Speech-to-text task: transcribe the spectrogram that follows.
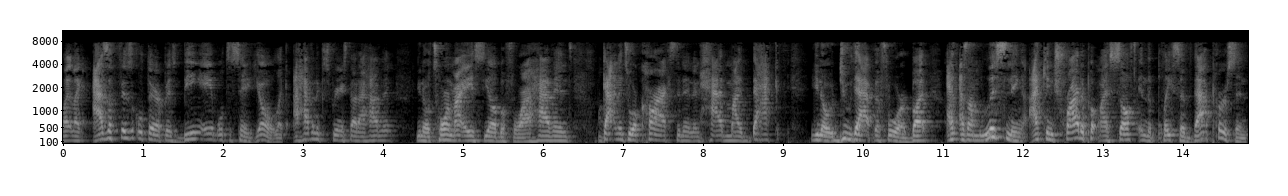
Like like as a physical therapist, being able to say, "Yo, like I haven't experienced that. I haven't you know torn my ACL before. I haven't gotten into a car accident and had my back you know, do that before. But as, as, I'm listening, I can try to put myself in the place of that person.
